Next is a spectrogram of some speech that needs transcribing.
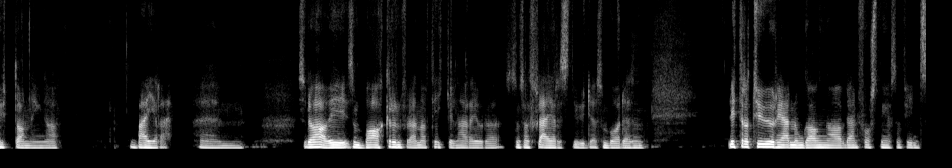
utdanninga bedre? Um, så da har vi som bakgrunn for denne artikkelen her er jo det som sagt flere studier som både sånn litteraturgjennomgang av den forskninga som finnes,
